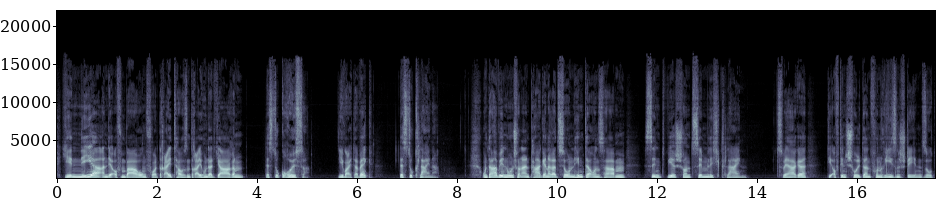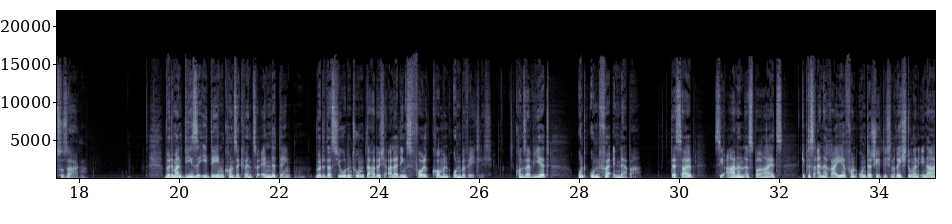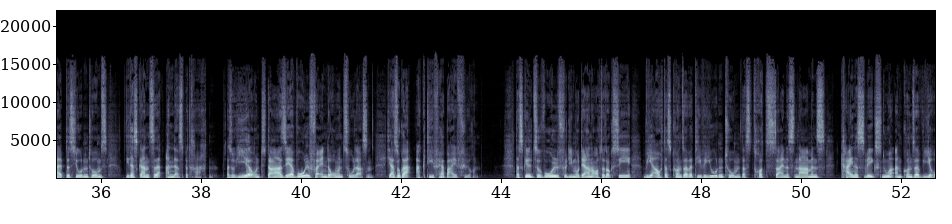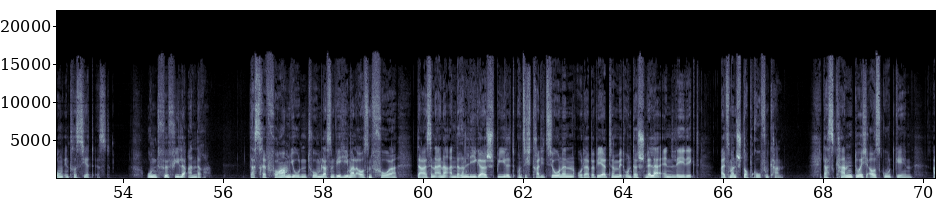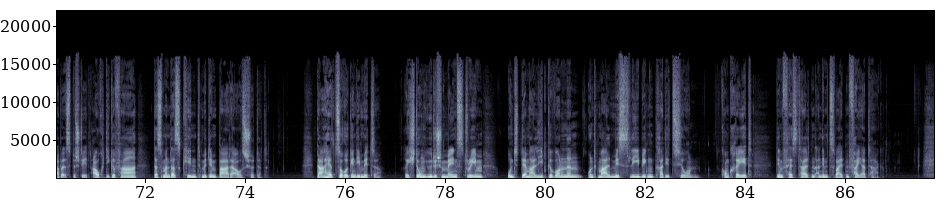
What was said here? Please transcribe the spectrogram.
je näher an der Offenbarung vor 3300 Jahren, desto größer. Je weiter weg, desto kleiner. Und da wir nun schon ein paar Generationen hinter uns haben, sind wir schon ziemlich klein. Zwerge, die auf den Schultern von Riesen stehen, sozusagen. Würde man diese Ideen konsequent zu Ende denken, würde das Judentum dadurch allerdings vollkommen unbeweglich, konserviert und unveränderbar. Deshalb, Sie ahnen es bereits, gibt es eine Reihe von unterschiedlichen Richtungen innerhalb des Judentums, die das Ganze anders betrachten, also hier und da sehr wohl Veränderungen zulassen, ja sogar aktiv herbeiführen. Das gilt sowohl für die moderne Orthodoxie wie auch das konservative Judentum, das trotz seines Namens keineswegs nur an Konservierung interessiert ist. Und für viele andere. Das Reformjudentum lassen wir hier mal außen vor, da es in einer anderen Liga spielt und sich Traditionen oder Bewährtem mitunter schneller entledigt, als man Stopp rufen kann. Das kann durchaus gut gehen, aber es besteht auch die Gefahr, dass man das Kind mit dem Bade ausschüttet. Daher zurück in die Mitte, Richtung jüdischem Mainstream und der mal liebgewonnenen und mal missliebigen Tradition. Konkret dem Festhalten an dem zweiten Feiertag.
